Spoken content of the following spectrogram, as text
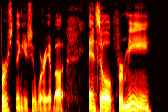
first thing you should worry about. And so for me,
